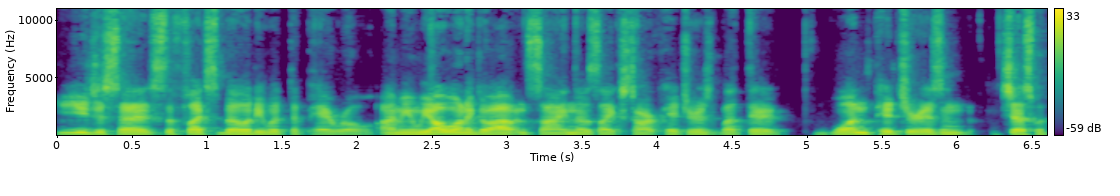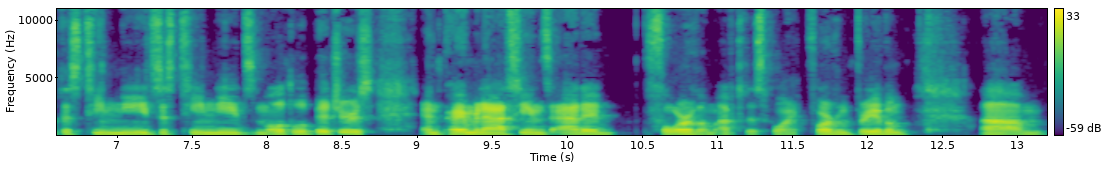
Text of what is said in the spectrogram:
you just said it's the flexibility with the payroll. I mean, we all want to go out and sign those like star pitchers, but the one pitcher isn't just what this team needs. This team needs multiple pitchers, and Perry Minasian's added four of them up to this point, four of them, three of them, um,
